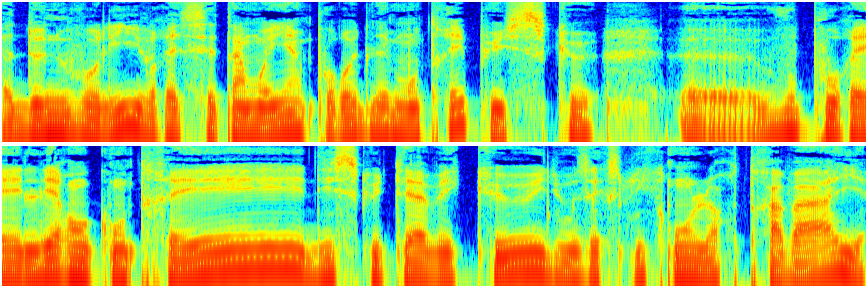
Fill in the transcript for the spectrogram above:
de nouveaux livres et c'est un moyen pour eux de les montrer puisque euh, vous pourrez les rencontrer, discuter avec eux, ils vous expliqueront leur travail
